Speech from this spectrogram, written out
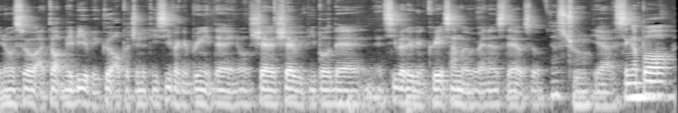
You know, so I thought maybe it'd be a good opportunity, see if I can bring it there, you know, share share with people there and, and see whether we can create some awareness there also. That's true. Yeah, Singapore,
